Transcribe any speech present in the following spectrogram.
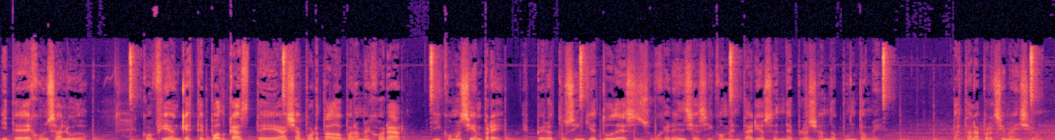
y te dejo un saludo. Confío en que este podcast te haya aportado para mejorar y como siempre espero tus inquietudes, sugerencias y comentarios en deployando.me. Hasta la próxima edición.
